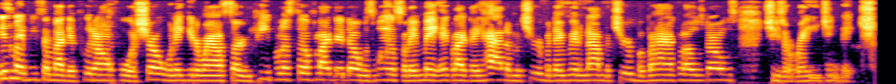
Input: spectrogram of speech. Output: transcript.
This may be somebody that put on for a show when they get around certain people and stuff like that though as well. So they may act like they highly mature, but they really not mature. But behind closed doors, she's a raging bitch.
